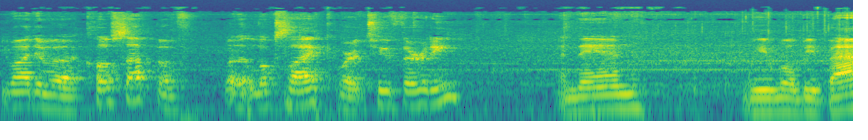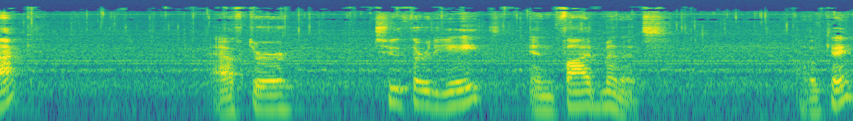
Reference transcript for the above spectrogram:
You want to do a close up of what it looks like? We're at 230. And then we will be back after 238 in five minutes. Okay?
